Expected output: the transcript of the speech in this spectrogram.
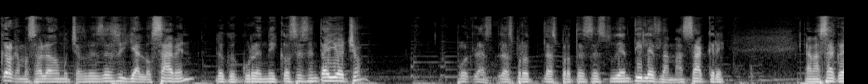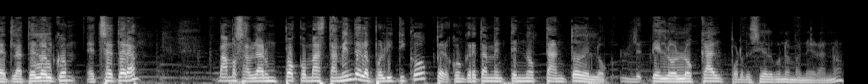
Creo que hemos hablado muchas veces de eso y ya lo saben, lo que ocurre en México 68. por Las, las, las protestas estudiantiles, la masacre, la masacre de Tlatelolco, etcétera. Vamos a hablar un poco más también de lo político, pero concretamente no tanto de lo, de lo local, por decir de alguna manera, ¿no?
